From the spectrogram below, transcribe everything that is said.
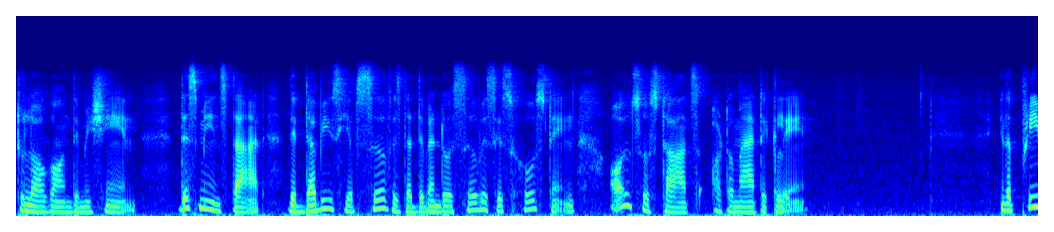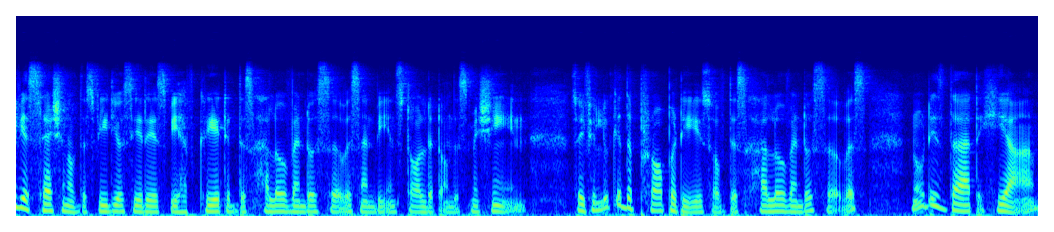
to log on the machine. This means that the WCF service that the Windows service is hosting also starts automatically. In the previous session of this video series, we have created this Hello Windows service and we installed it on this machine. So if you look at the properties of this Hello Windows service, notice that here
